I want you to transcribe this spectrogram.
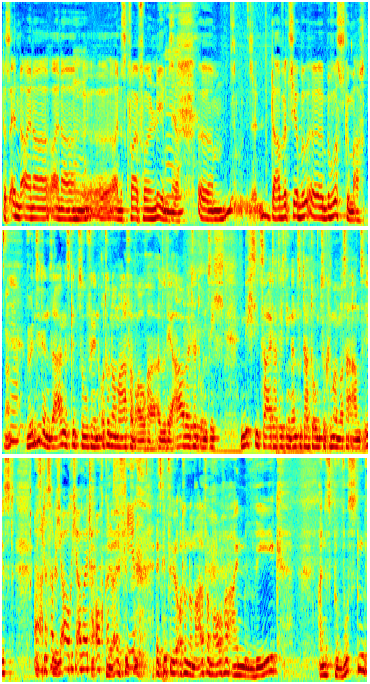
das Ende einer, einer, äh, eines qualvollen Lebens. Ähm, da wird es ja be äh, bewusst gemacht. Ne? Ja. Würden Sie denn sagen, es gibt so für den Otto-Normalverbraucher, also der arbeitet und sich nicht die Zeit hat, sich den ganzen Tag darum zu kümmern, was er abends isst? Gibt das habe ich auch. Ich arbeite auch ganz ja, es viel. Gibt für, es gibt für den Otto-Normalverbraucher einen Weg eines bewussten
